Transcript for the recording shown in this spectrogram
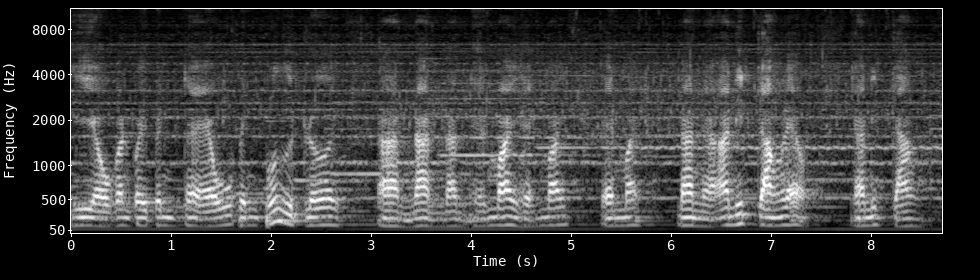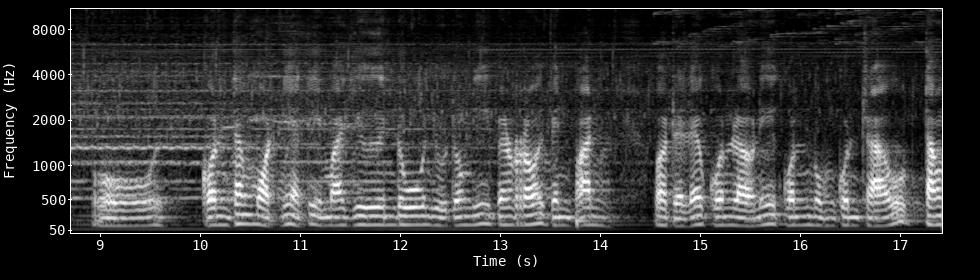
เหี่ยวกันไปเป็นแถวเป็นพืชเลยนั่นนั่นนั่นเห็นไหมเห็นไหมเห็นไหมนั่นเนี่ยอนิจจังแล้วอนิจจัง โอ้ยคนทั้งหมดเนี่ยที่มายืนดูอยู่ตรงนี้เป็นร้อยเป็นพันพอแต่แล้วคนเหล่านี้คนหนุ่มคนสาวทั้ง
